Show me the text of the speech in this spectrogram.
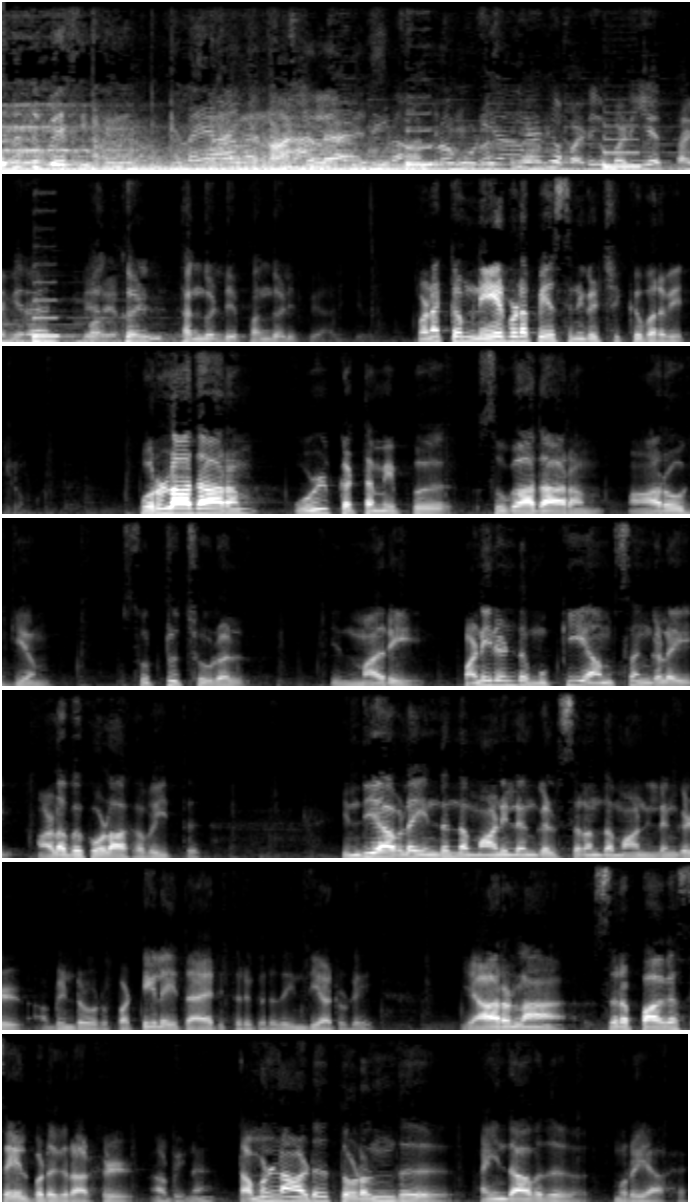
எதிர்த்து பேசிட்டு மக்கள் தங்களுடைய பங்களிப்பை வணக்கம். நேர்பட பேசு நிகழ்ச்சிக்கு வரவேற்கிறோம். பொருளாதாரம் உள்கட்டமைப்பு சுகாதாரம் ஆரோக்கியம் சுற்றுச்சூழல் இந்த மாதிரி பனிரெண்டு முக்கிய அம்சங்களை அளவுகோலாக வைத்து இந்தியாவில் எந்தெந்த மாநிலங்கள் சிறந்த மாநிலங்கள் அப்படின்ற ஒரு பட்டியலை தயாரித்திருக்கிறது இந்தியா டுடே. யாரெல்லாம் சிறப்பாக செயல்படுகிறார்கள் அப்படின்னு தமிழ்நாடு தொடர்ந்து ஐந்தாவது முறையாக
